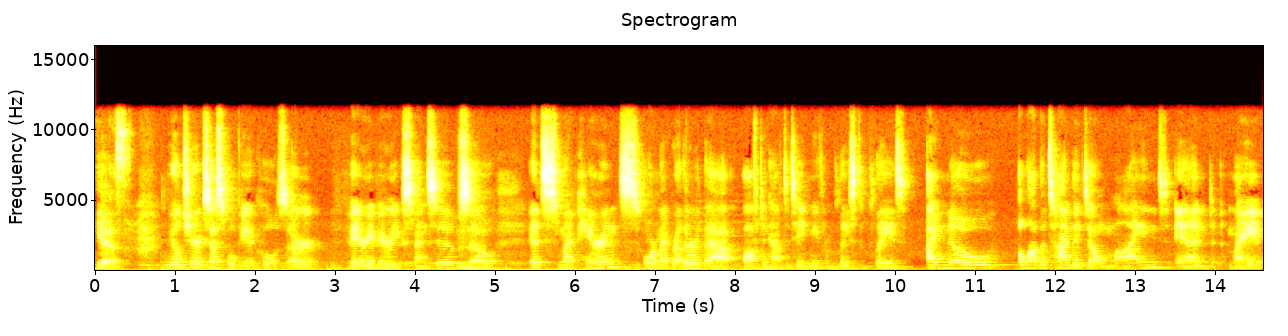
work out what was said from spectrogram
yes. Wheelchair accessible vehicles are very, very expensive. Mm-hmm. So it's my parents or my brother that often have to take me from place to place. I know a lot of the time they don't mind and my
